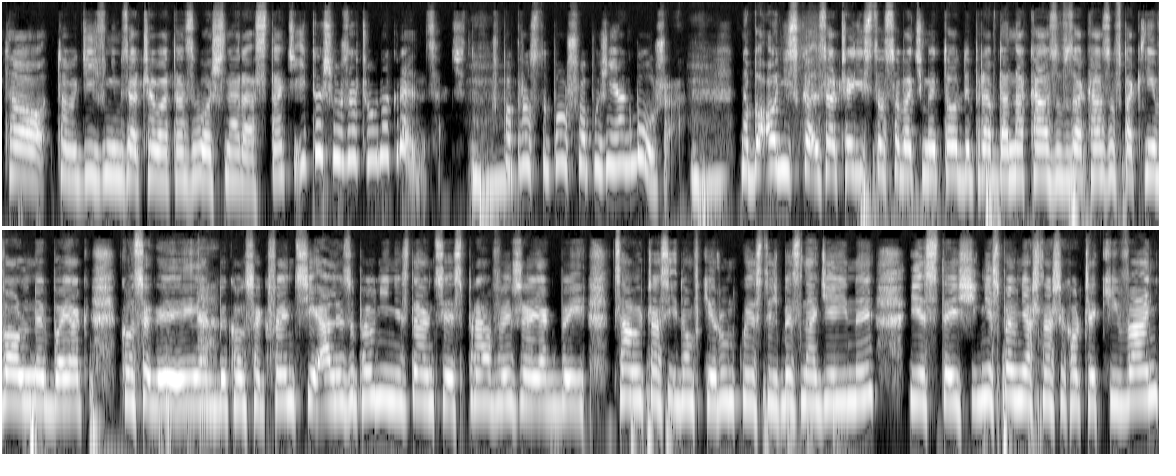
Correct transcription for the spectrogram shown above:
to, to gdzieś w nim zaczęła ta złość narastać i to się już zaczęło nakręcać. Już Mhm. po prostu poszło później jak burza. Mhm. No bo oni zaczęli stosować metody, prawda, nakazów, zakazów, tak nie wolne, bo jak konse- jakby konsekwencje, ale zupełnie nie zdając sobie sprawy, że jakby cały czas idą w kierunku jesteś beznadziejny, jesteś, nie spełniasz naszych oczekiwań,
